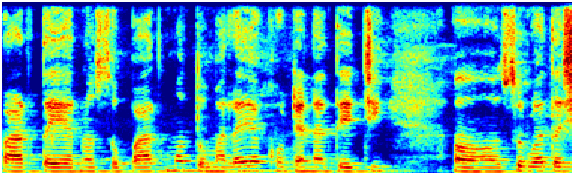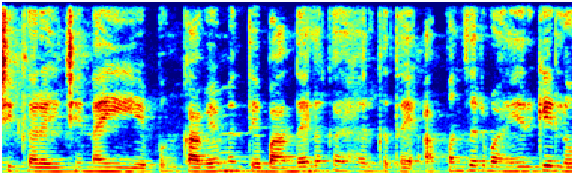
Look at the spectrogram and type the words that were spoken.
पार्थ तयार नसतो. पार्थ म्हणतो मला या खोट्या नात्याची सुरुवात अशी करायची नाही आहे पण काव्या म्हणते बांधायला काय हरकत आहे? आपण जर बाहेर गेलो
